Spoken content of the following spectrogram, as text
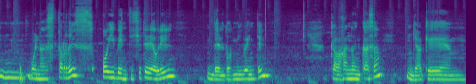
Mm, Buenas tardes, hoy 27 de abril del 2020, trabajando en casa, ya que mm,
